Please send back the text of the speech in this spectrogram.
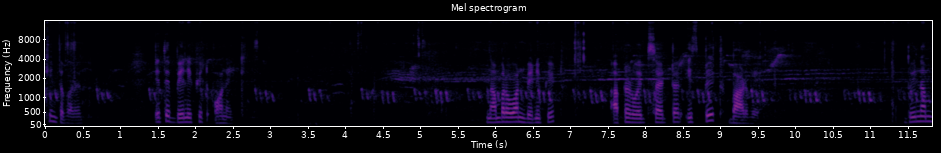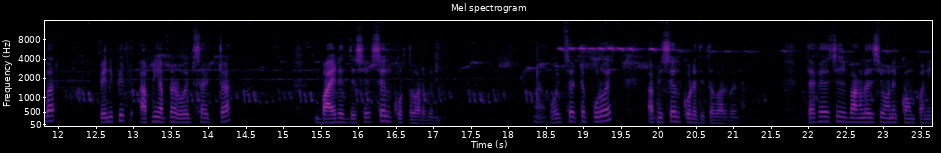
কিনতে পারেন। এতে বেনিফিট অনেক। নাম্বার ওয়ান বেনিফিট আপনার ওয়েবসাইটটার স্পিড বাড়বে। দুই নাম্বার বেনিফিট আপনি আপনার ওয়েবসাইটটা বাইরের দেশে সেল করতে পারবেন। হ্যাঁ ওয়েবসাইটটা পুরোই আপনি সেল করে দিতে পারবেন। দেখা যাচ্ছে যে বাংলাদেশে অনেক কোম্পানি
